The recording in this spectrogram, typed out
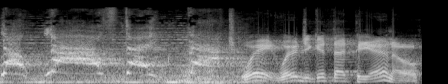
No, no, stay back! Wait, where'd you get that piano?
